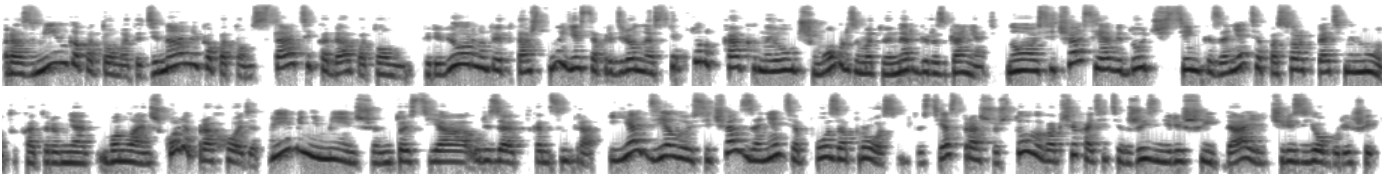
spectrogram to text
разминка, потом это динамика, потом статика, да, потом перевернутые, потому что ну, есть определенная структура, как наилучшим образом эту энергию разгонять. Но сейчас я веду частенько занятия по 45 минут, которые у меня в онлайн-школе проходят. Времени меньше, ну, то есть я урезаю этот концентрат. И я делаю сейчас занятия по запросам. То есть я спрашиваю, что вы вообще хотите в жизни решить, да, или через йогу решить.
